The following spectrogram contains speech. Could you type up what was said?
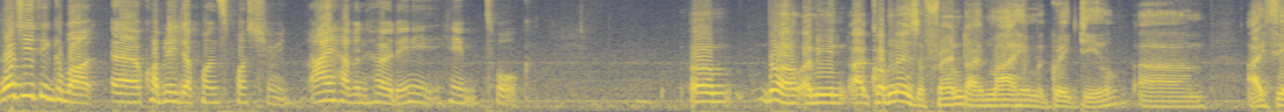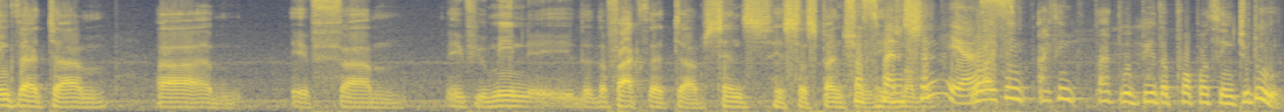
What do you think about uh, Kwabena Agyapong's posturing? I haven't heard any him talk. Um, well, I mean, uh, is a friend. I admire him a great deal. Um, I think that um, um if um, if you mean uh, the, the, fact that uh, since his suspension, suspension, yes. Well, I think I think that would be the proper thing to do.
